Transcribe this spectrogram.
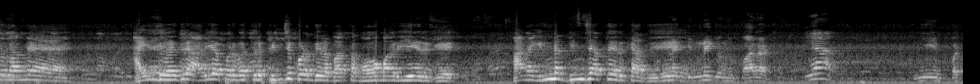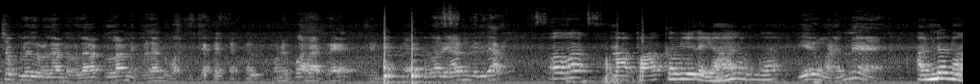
சொல்லாம ஐந்து வயதுல அரியா பருவத்துல பிஞ்சு குழந்தையில பார்த்த முகம் மாதிரியே இருக்கு. ஆனா இன்னும் பிஞ்சாத்தான் இருக்காது. இன்னைக்கு வந்து பாராட்டு. ஏன் நீ பச்சை பிள்ளைல விளையாண்ட விளையாட்டுலாம் நீ விளையாண்டு பார்த்துட்டேன் உன்னை பாராட்டுறேன். வேற யாருன்னு தெரியல? ஆஹா, நான் பார்க்கவே இல்லை. யார் அவங்க? ஏ உங்க அண்ணன்? அண்ணனா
